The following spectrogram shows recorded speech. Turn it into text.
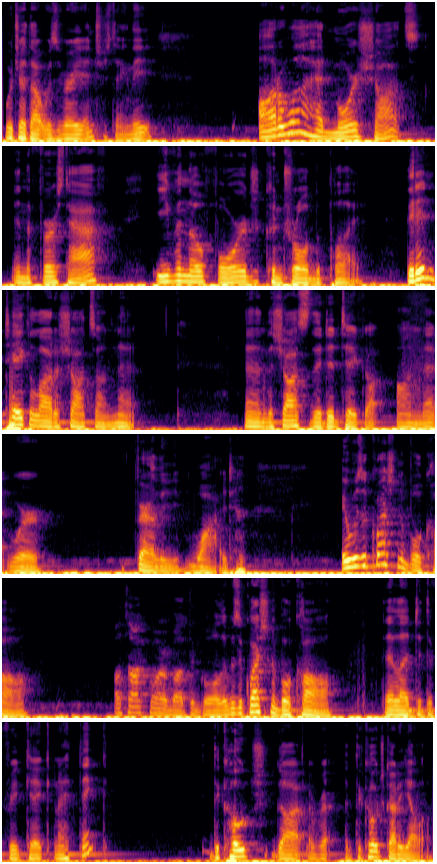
which I thought was very interesting. They Ottawa had more shots in the first half, even though Forge controlled the play. They didn't take a lot of shots on net. And the shots they did take on net were fairly wide. It was a questionable call. I'll talk more about the goal. It was a questionable call that led to the free kick, and I think the coach got a re- the coach got a yellow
